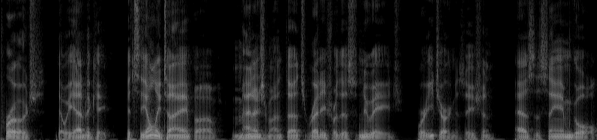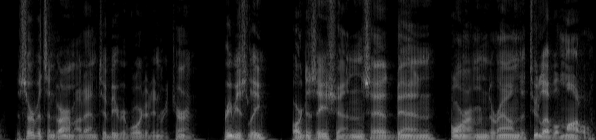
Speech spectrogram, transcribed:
approach that we advocate. It's the only type of management that's ready for this new age where each organization has the same goal to serve its environment and to be rewarded in return. Previously, organizations had been formed around the two level model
